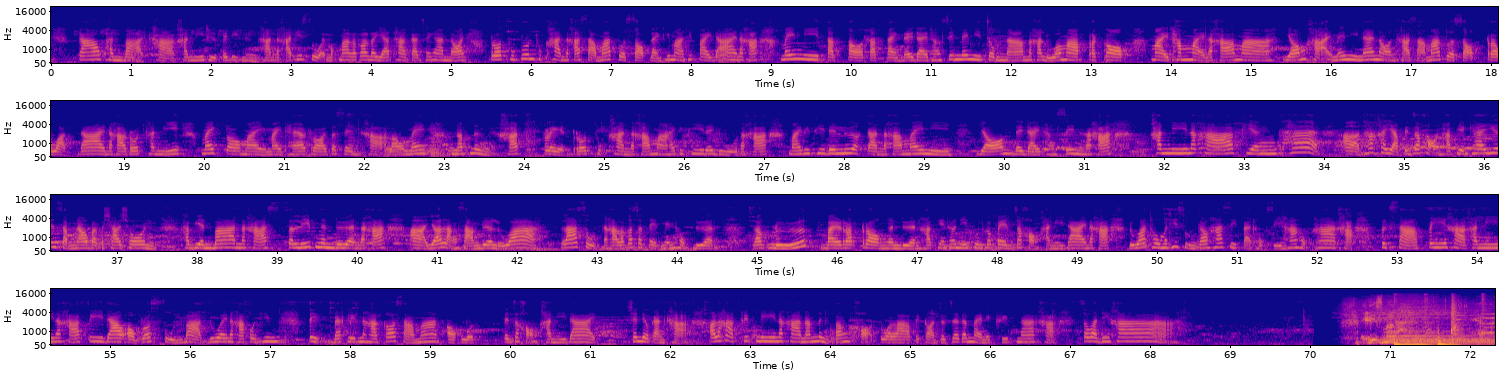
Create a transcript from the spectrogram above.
579,000 บาทค่ะ คันนี้ถือเป็นอีกหนึ่งคันนะคะ ที่สวยมากๆ แล้วก็ระยะทางการใช้งานน้อย รถทุกรุ่นทุกคันนะคะ สามารถตรวจสอบแหล่งที่มาที่ไปได้นะคะ ไม่มีตัดต่อตัดแต่งใด ๆ ทั้งสิ้นไม่มีจมน้ำนะคะ หรือว่ามาประกอบใหม่ทำใหม่นะคะมาย้อมขายไม่มีแน่นอนค่ะ สามารถตรวจสอบประวัติได้นะคะ รถคันนี้ไม่กรอใหม่ไม่แท้ร้อยเปอร์เซ็นต์ค่ะ เราไม่นับหนึ่งคัดเกรดรถทุกคันนะคะ มาให้พี่ๆได้ดูนะคะมาให้พี่ๆได้เลือกกันนะคะ ไม่มีย้อมใด ๆ ทั้งสิ้นนะคะ คันนี้นะคะเพียงแค่ถ้าใครอยากเป็นเจ้าของนะคะเพียงแค่ยื่นสำเนาบัตรประชาชน ทะเบียนบ้านนะคะสลิปเงินเดือนนะคะย้อนหลัง 3 เดือนหรือว่าล่าสุดนะคะ แล้วก็สเตทเมนต์6เดือนแล้วหรือใบรับรองเงินเดือนคะเพียงเท่านี้คุณก็เป็นเจ้าของคันนี้ได้นะคะ หรือว่าโทรมาที่ 0954864565 ค่ะ ปรึกษาฟรีค่ะ คันนี้นะคะ ฟรีดาวออกรถ 0 บาทด้วยนะคะ คนที่ติดแบ็คลิสต์นะคะ ก็สามารถออกรถเป็นเจ้าของคันนี้ได้ เช่นเดียวกันค่ะ เอาละค่ะ คลิปนี้นะคะ น้ำหนึ่งต้องขอตัวลาไปก่อนจะเจอกันใหม่ในคลิปหน้าค่ะ สวัสดีค่ะ It's my life.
